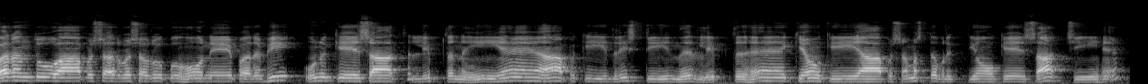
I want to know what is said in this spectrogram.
परंतु आप सर्वस्वरूप होने पर भी उनके साथ लिप्त नहीं है। आपकी दृष्टि निर्लिप्त है, क्योंकि आप समस्त वृत्तियों के साक्षी हैं।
